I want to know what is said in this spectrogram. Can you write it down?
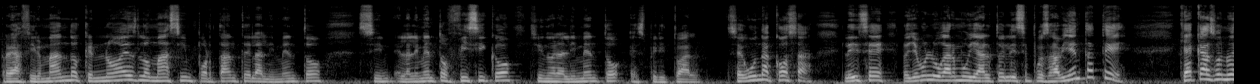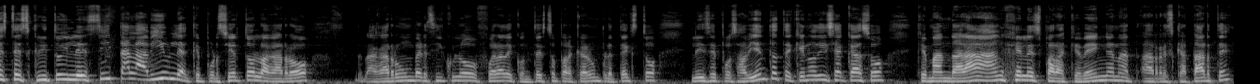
reafirmando que no es lo más importante el alimento, el alimento físico, sino el alimento espiritual. Segunda cosa, le dice, lo lleva a un lugar muy alto y le dice, pues aviéntate, que acaso no está escrito y le cita la Biblia, que por cierto lo agarró, agarró un versículo fuera de contexto para crear un pretexto, le dice, pues aviéntate, ¿qué no dice acaso que mandará ángeles para que vengan a rescatarte?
